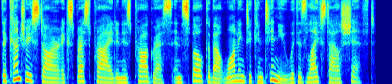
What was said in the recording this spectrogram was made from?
The country star expressed pride in his progress and spoke about wanting to continue with his lifestyle shift.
